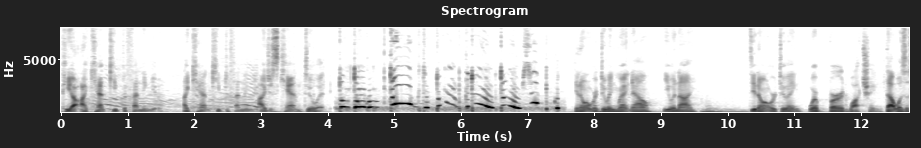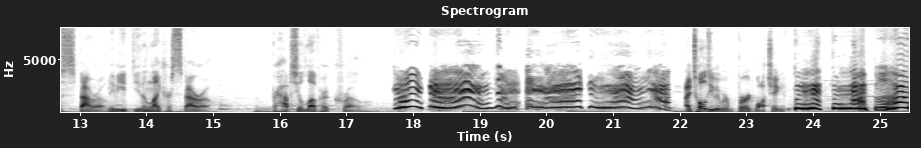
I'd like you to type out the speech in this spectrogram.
Pia, I can't keep defending you. I can't keep defending you. I just can't do it. You know what we're doing right now, you and I? Do you know what we're doing? We're bird watching. That was a sparrow. Maybe you, you didn't like her sparrow. Perhaps you'll love her crow. I told you we were bird watching. Oh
